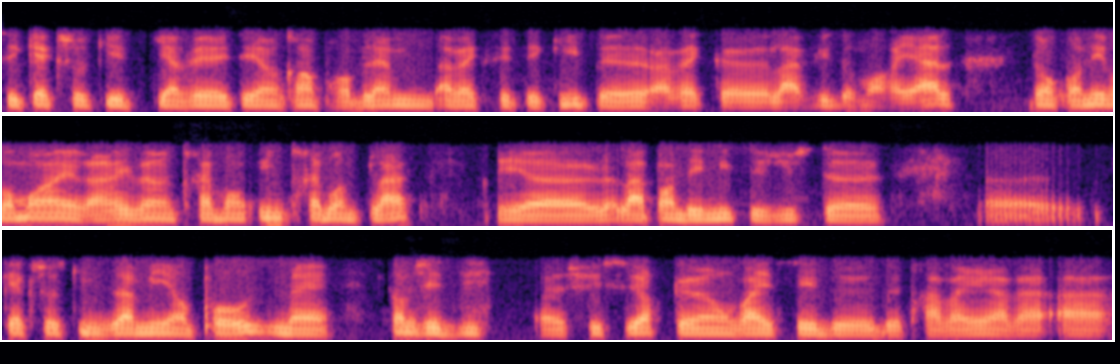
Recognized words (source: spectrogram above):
c'est quelque chose qui, avait été un grand problème avec cette équipe, avec la ville de Montréal. Donc, on est vraiment arrivé à une très bonne place. Et euh, la pandémie, c'est juste euh, euh, quelque chose qui nous a mis en pause. Mais comme j'ai dit, je suis sûr qu'on va essayer de, de travailler à,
